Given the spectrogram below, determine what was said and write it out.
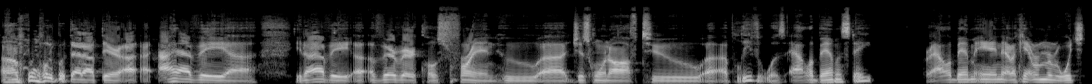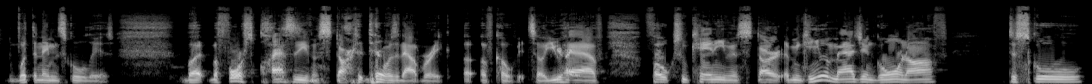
Um, I want to put that out there. I, I- have a, uh, you know, I have a, a very, very close friend who uh, just went off to, uh, I believe it was Alabama State or Alabama A&M. I can't remember which what the name of the school is. But before classes even started, there was an outbreak of, COVID. So you have folks who can't even start. I mean, can you imagine going off to school?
